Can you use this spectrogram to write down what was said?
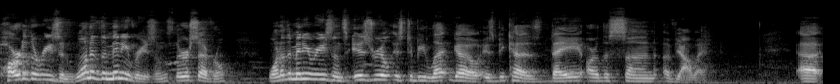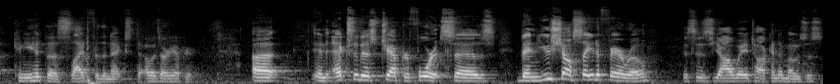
Part of the reason, one of the many reasons, there are several, one of the many reasons Israel is to be let go is because they are the son of Yahweh. Uh, can you hit the slide for the next? Oh, it's already up here. Uh, in Exodus chapter 4, it says, Then you shall say to Pharaoh, this is Yahweh talking to Moses,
